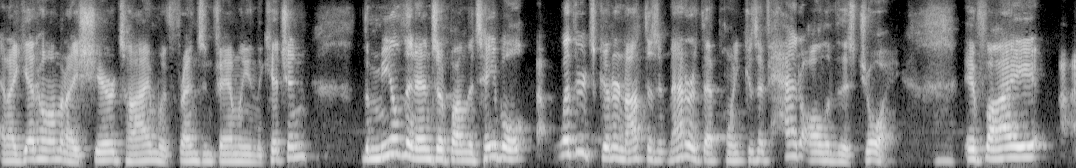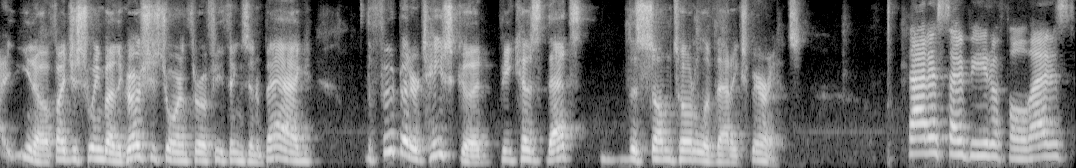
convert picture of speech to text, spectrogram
and I get home and I share time with friends and family in the kitchen, the meal that ends up on the table, whether it's good or not, doesn't matter at that point because I've had all of this joy. If I, you know, if I just swing by the grocery store and throw a few things in a bag, the food better taste good because that's the sum total of that experience. That is so beautiful. That is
